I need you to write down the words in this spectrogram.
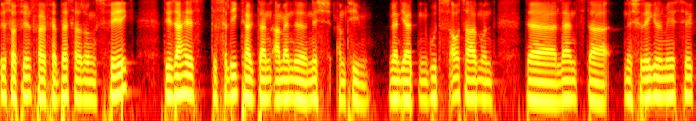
ist auf jeden Fall verbesserungsfähig. Die Sache ist, das liegt halt dann am Ende nicht am Team. Wenn die halt ein gutes Auto haben und der Lance da nicht regelmäßig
